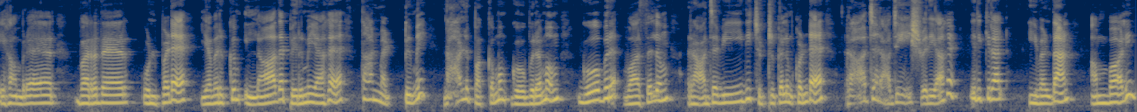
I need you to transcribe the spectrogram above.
ஏகாம்பரர் வரதர் உள்பட எவருக்கும் இல்லாத பெருமையாக தான் மட்டுமே நாலு பக்கமும் கோபுரமும் கோபுர வாசலும் ராஜவீதி சுற்றுக்களும் கொண்ட ராஜராஜேஸ்வரியாக இருக்கிறாள். இவள்தான் அம்பாளின்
